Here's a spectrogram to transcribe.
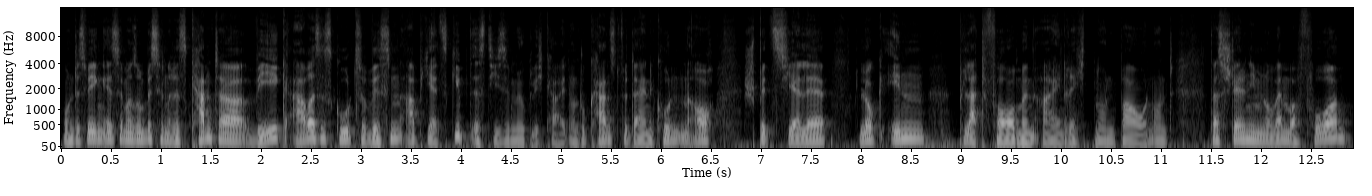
Und deswegen ist immer so ein bisschen riskanter Weg, aber es ist gut zu wissen, ab jetzt gibt es diese Möglichkeit und du kannst für deine Kunden auch spezielle Login-Plattformen einrichten und bauen. Und das stellen die im November vor.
